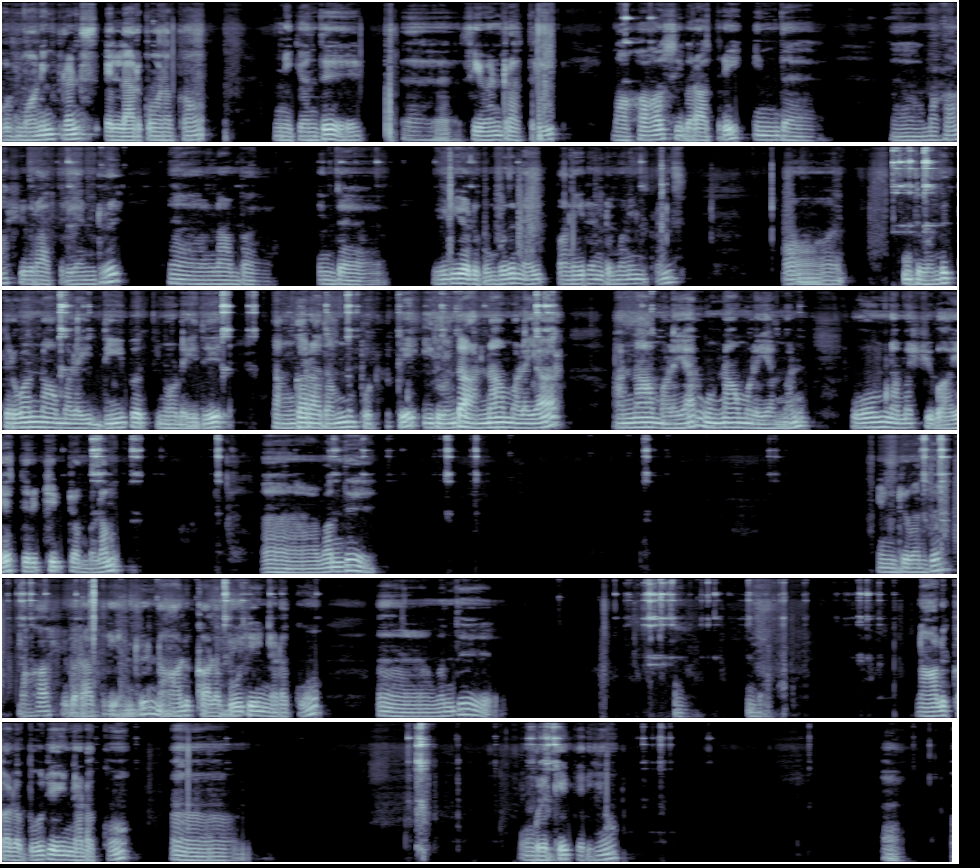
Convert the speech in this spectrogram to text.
Good morning friends எல்லாருக்கும் வணக்கம். இன்றைக்கி வந்து சிவன் ராத்திரி மகா சிவராத்திரி. இந்த மகா சிவராத்திரி அன்று நாம் இந்த வீடியோ எடுக்கும்போது நைட் பன்னிரெண்டு மணி ஃப்ரெண்ட்ஸ் இது வந்து திருவண்ணாமலை தீபத்தினுடைய இது தங்கரதம்னு போட்டிருக்கு. இது வந்து அண்ணாமலையார் அண்ணாமலையார் உண்ணாமலையம்மன். ஓம் நம சிவாய திருச்சிற்றம்பலம். வந்து இன்று வந்து மகா சிவராத்திரி அன்று நாலு கால பூஜை நடக்கும். வந்து நாலு கால பூஜை நடக்கும். உங்களுக்கே தெரியும்.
